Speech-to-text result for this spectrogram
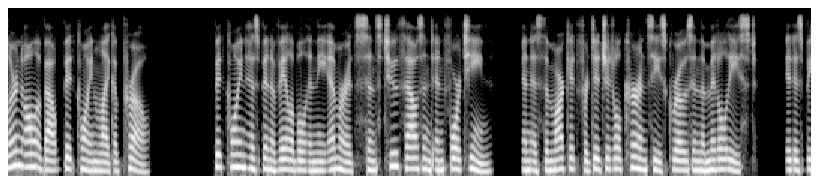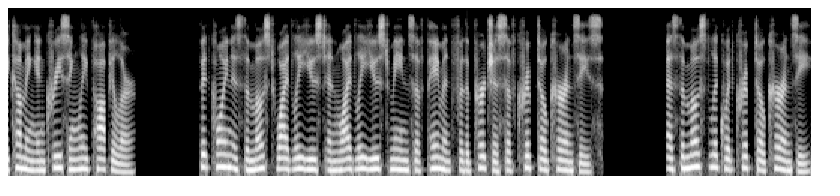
Learn all about Bitcoin like a pro. Bitcoin has been available in the Emirates since 2014, and as the market for digital currencies grows in the Middle East, it is becoming increasingly popular. Bitcoin is the most widely used and widely used means of payment for the purchase of cryptocurrencies. As the most liquid cryptocurrency,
